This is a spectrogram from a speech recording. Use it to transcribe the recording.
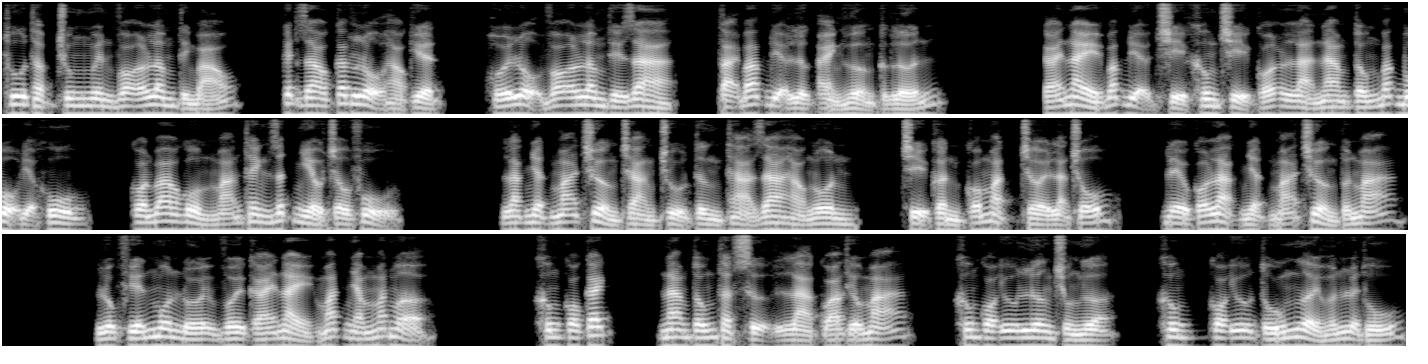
thu thập trung nguyên võ lâm tình báo, kết giao các lộ hào kiệt, hối lộ võ lâm thế gia, tại bắc địa lực ảnh hưởng cực lớn. Cái này bắc địa chỉ không chỉ có là nam tống bắc bộ địa khu, còn bao gồm mãn thanh rất nhiều châu phủ. Lạc nhật mã trưởng tràng chủ từng thả ra hào nôn chỉ cần có mặt trời lặn chỗ, đều có lạc nhật mã trưởng tuấn mã. Lục phiến môn đối với cái này mắt nhắm mắt mở. Không có cách, nam tống thật sự là quá thiếu mã, không có ưu lương chuồng ngựa, không có ưu tú người huấn luyện thú,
